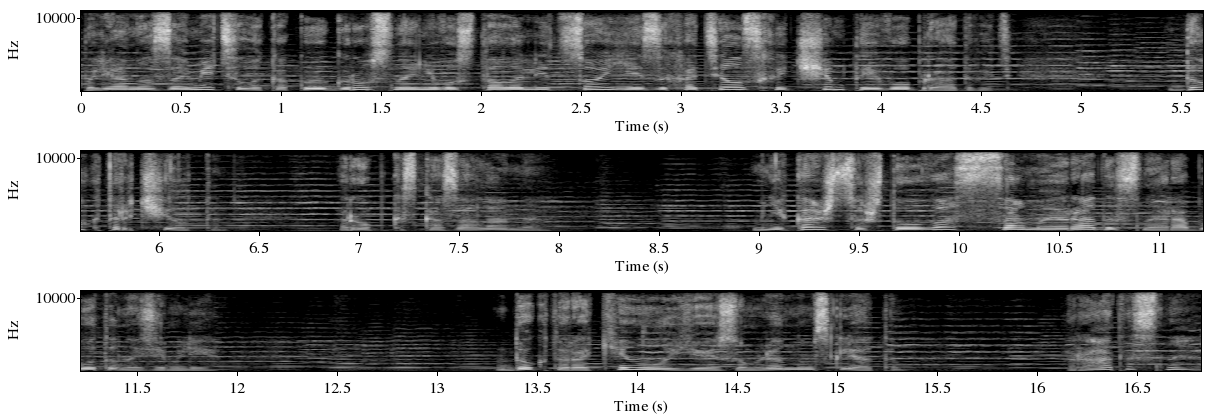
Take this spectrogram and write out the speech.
Поляна заметила, какое грустное у него стало лицо, и ей захотелось хоть чем-то его обрадовать. «Доктор Чилтон», — робко сказала она, — «мне кажется, что у вас самая радостная работа на земле». Доктор окинул ее изумленным взглядом. «Радостная?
